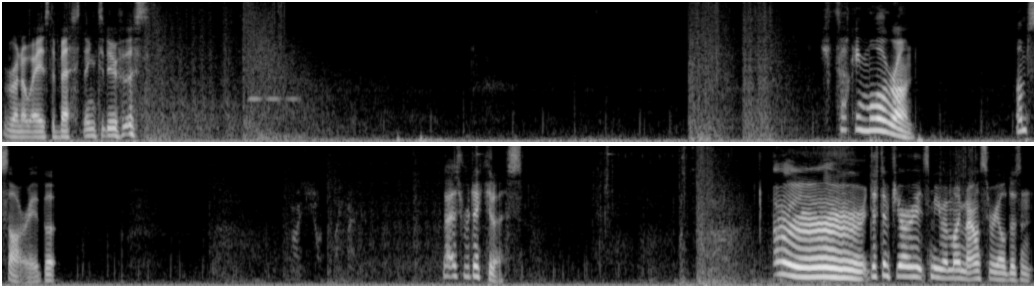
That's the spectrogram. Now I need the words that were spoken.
Run away is the best thing to do for this. You fucking moron. I'm sorry, but that is ridiculous. Urgh, it just infuriates me when my mouse reel doesn't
